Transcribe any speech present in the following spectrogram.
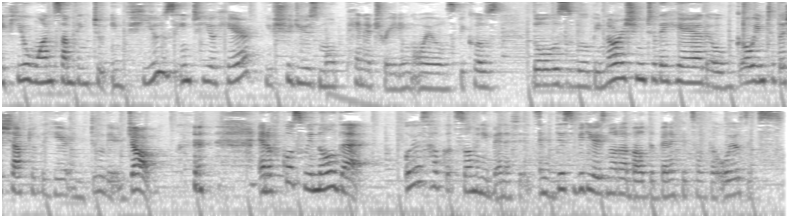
if you want something to infuse into your hair, you should use more penetrating oils because those will be nourishing to the hair, they'll go into the shaft of the hair and do their job. and of course, we know that oils have got so many benefits. And this video is not about the benefits of the oils, it's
